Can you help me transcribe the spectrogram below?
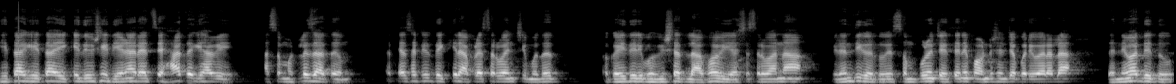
घेता घेता एके दिवशी देणाऱ्याचे हात घ्यावे असं म्हटलं जातं. त्यासाठी देखील आपल्या सर्वांची मदत काहीतरी भविष्यात लाभावी अशा सर्वांना विनंती करतो. हे संपूर्ण चैतन्य फाउंडेशनच्या परिवाराला धन्यवाद देतो.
